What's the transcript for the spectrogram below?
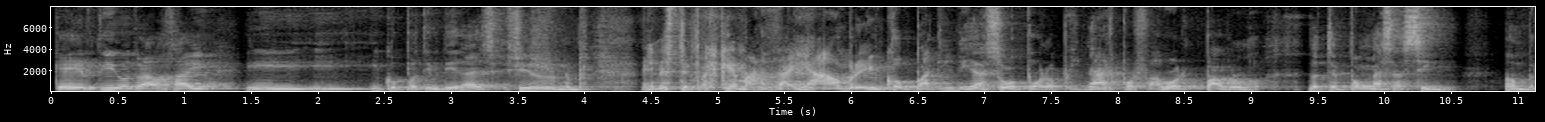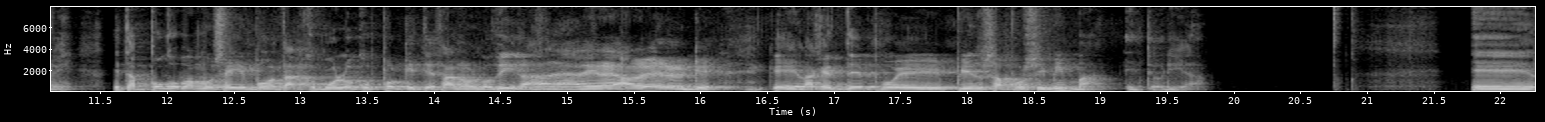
Que el tío trabaja ahí y, y incompatibilidades. Sí, en este país, da ya, hombre, incompatibilidad solo por opinar, por favor, Pablo, no te pongas así, hombre tampoco vamos a ir votar como locos porque Tezano lo diga. A ver, que, la gente pues piensa por sí misma, en teoría. Eh,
